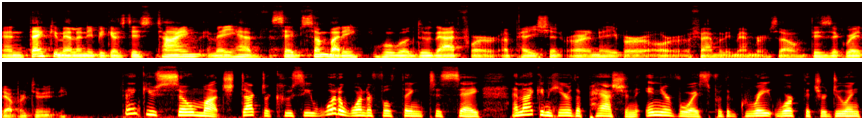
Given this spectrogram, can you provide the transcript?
And thank you, Melanie, because this time may have saved somebody who will do that for a patient or a neighbor or a family member. So this is a great opportunity. Thank you so much, Dr. Cusi. What a wonderful thing to say. And I can hear the passion in your voice for the great work that you're doing.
